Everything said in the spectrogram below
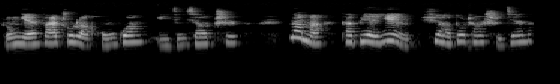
熔岩发出了红光，已经消失。那么它变硬需要多长时间呢？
